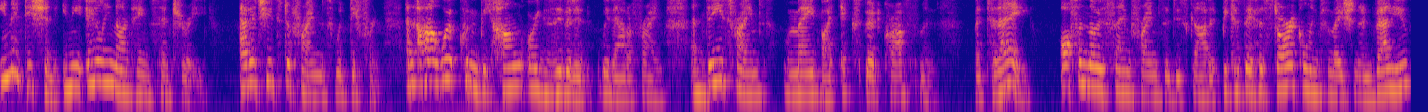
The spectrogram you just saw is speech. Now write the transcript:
In addition, in the early 19th century, attitudes to frames were different and artwork couldn't be hung or exhibited without a frame. And these frames were made by expert craftsmen. But today, often those same frames are discarded because their historical information and value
